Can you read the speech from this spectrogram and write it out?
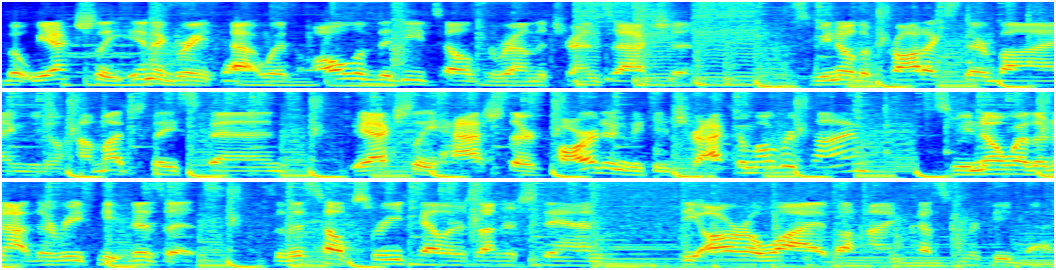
but we actually integrate that with all of the details around the transaction. So we know the products they're buying, we know how much they spend. We actually hash their card and we can track them over time. So we know whether or not they're repeat visits. So this helps retailers understand the ROI behind customer feedback.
